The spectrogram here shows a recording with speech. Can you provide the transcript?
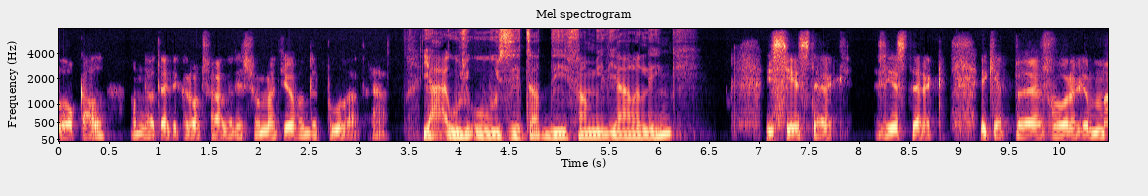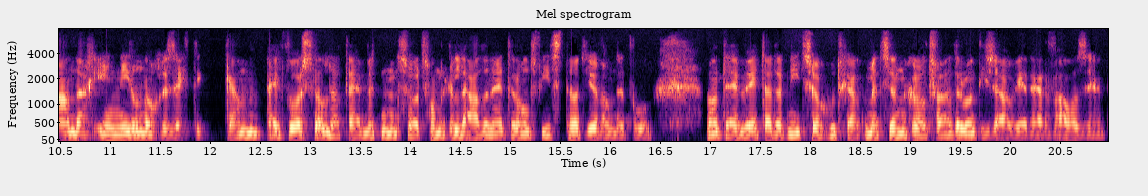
Ook al omdat hij de grootvader is van Mathieu van der Poel, uiteraard. Ja, hoe, hoe zit dat, die familiale link? Is zeer sterk. zeer sterk. Ik heb uh, vorige maandag in Niel nog gezegd, ik kan mij voorstellen dat hij met een soort van geladenheid rondfietst, Mathieu van der Poel. Want hij weet dat het niet zo goed gaat met zijn grootvader, want die zou weer hervallen zijn.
